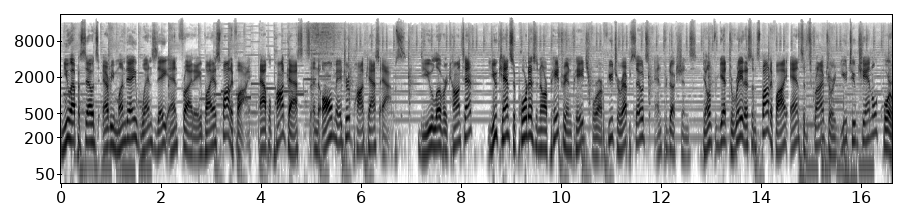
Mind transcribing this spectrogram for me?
New episodes every Monday, Wednesday, and Friday via Spotify, Apple Podcasts, and all major podcast apps. Do you love our content? You can support us on our Patreon page for our future episodes and productions. Don't forget to rate us on Spotify and subscribe to our YouTube channel for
